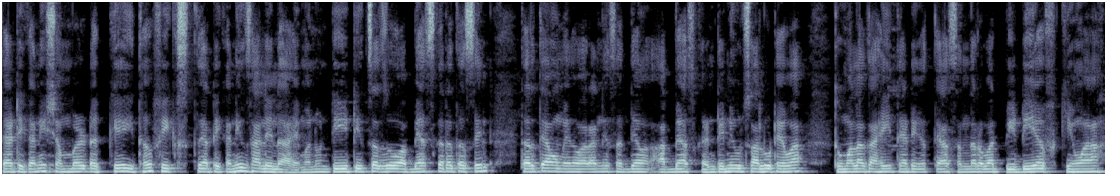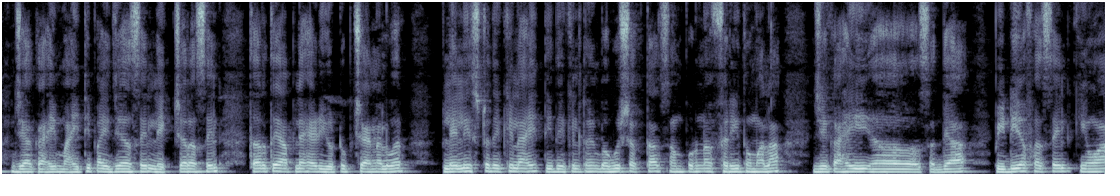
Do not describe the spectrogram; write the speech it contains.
त्या ठिकाणी शंभर टक्के इथं फिक्स त्या ठिकाणी झालेलं आहे. म्हणून टी ई टीचा जो अभ्यास करत असेल तर त्या उमेदवारांनी सध्या अभ्यास कंटिन्यू चालू ठेवा. तुम्हाला काही त्या ठिका त्या संदर्भात पी डी एफ किंवा ज्या काही माहिती पाहिजे असेल लेक्चर असेल तर ते आपल्या ह्या यूट्यूब चॅनलवर प्लेलिस्ट देखील आहे ती देखील तुम्ही बघू शकता. संपूर्ण फ्री तुम्हाला जे काही सध्या पी डी एफ असेल किंवा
